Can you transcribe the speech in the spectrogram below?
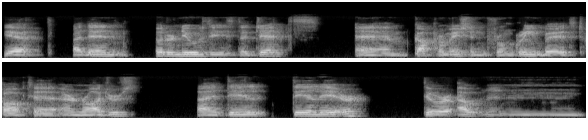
Yeah, and then other news is the Jets um, got permission from Green Bay to talk to Aaron Rodgers. A day, day later, they were out in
